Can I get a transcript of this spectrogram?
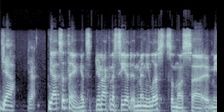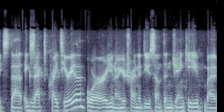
Yeah. Yeah. Yeah, it's a thing. It's you're not going to see it in many lists unless uh, it meets that exact criteria, or you know you're trying to do something janky by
